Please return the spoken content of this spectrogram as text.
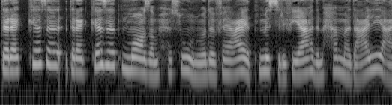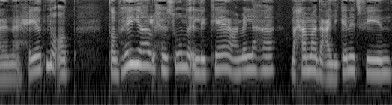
تركزت, تركزت معظم حصون ودفاعات مصر في عهد محمد علي على ناحية نقط طب هي الحصون اللي كان عاملها محمد علي كانت فين؟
